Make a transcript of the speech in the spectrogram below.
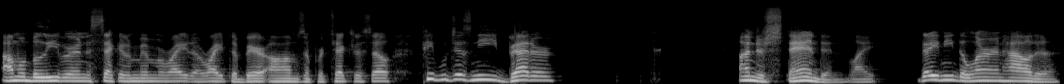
I'm a believer in the Second Amendment right, a right to bear arms and protect yourself. People just need better understanding. Like they need to learn how to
